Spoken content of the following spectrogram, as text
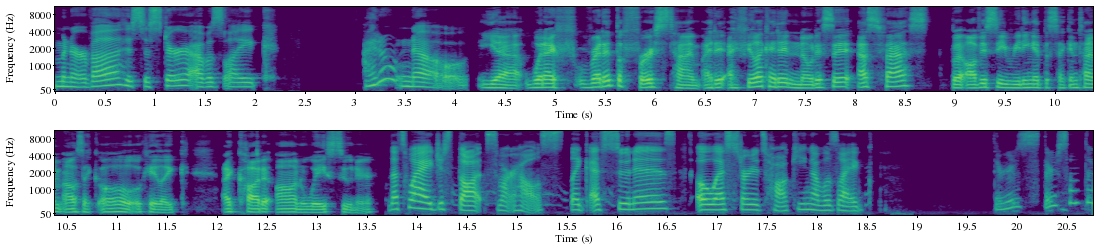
Minerva, his sister, I was like, I don't know. Yeah, when I f- read it the first time, I did. I feel like I didn't notice it as fast, but obviously reading it the second time, I was like, oh, okay, like I caught it on way sooner. That's why I just thought Smart House. Like as soon as OS started talking, I was like, "There's there's something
